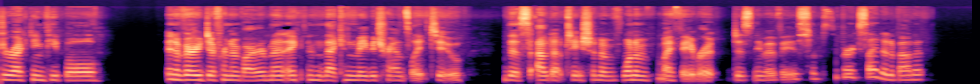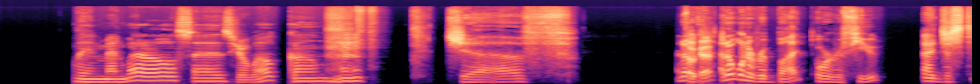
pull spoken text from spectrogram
directing people in a very different environment and that can maybe translate to this adaptation of one of my favorite Disney movies. So I'm super excited about it. Lin Manuel says you're welcome. Jeff. I don't, okay. I don't want to rebut or refute. I just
